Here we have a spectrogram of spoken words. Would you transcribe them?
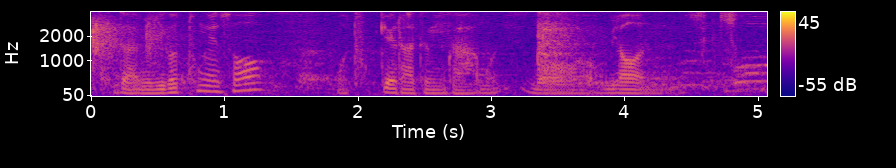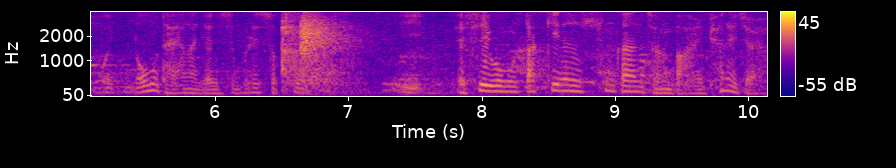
그 다음에 이거 통해서 뭐 두께라든가 뭐, 뭐 면, 스키, 뭐 너무 다양한 연습을 했었고 이 S20을 딱 끼는 순간 저는 마음이 편해져요.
